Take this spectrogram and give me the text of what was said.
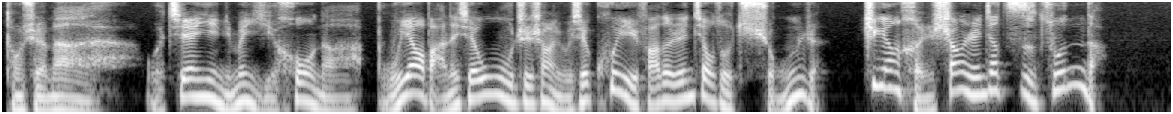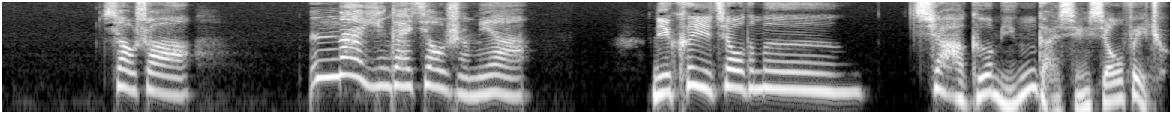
同学们，我建议你们以后呢，不要把那些物质上有些匮乏的人叫做穷人，这样很伤人家自尊的。教授，那应该叫什么呀？你可以叫他们价格敏感型消费者。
